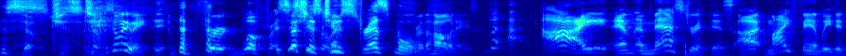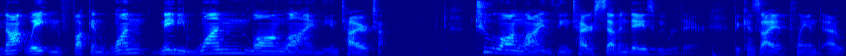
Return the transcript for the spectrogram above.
This So- is just so, so anyway, for well, for, this is just for, too like, stressful. for the holidays. But I, I am a master at this. I, my family did not wait in fucking one, maybe one long line the entire time. Two long lines the entire seven days we were there because I had planned out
